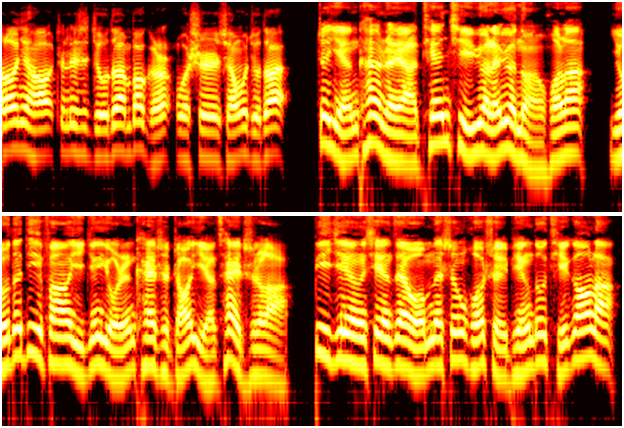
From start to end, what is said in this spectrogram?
Hello，你好，这里是九段爆梗，我是玄武九段。这眼看着呀，天气越来越暖和了，有的地方已经有人开始找野菜吃了。毕竟现在我们的生活水平都提高了，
